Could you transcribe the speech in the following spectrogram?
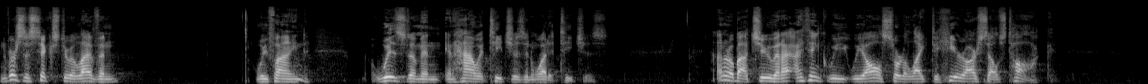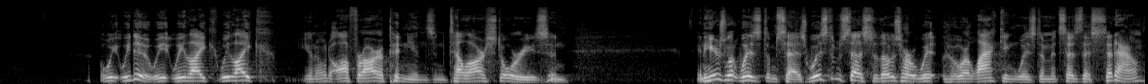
In verses 6 to 11, we find wisdom in, in how it teaches and what it teaches. I don't know about you, but I, I think we, we all sort of like to hear ourselves talk. We, we do. We, we, like, we like, you know, to offer our opinions and tell our stories. And, and here's what wisdom says wisdom says to those who are, who are lacking wisdom, it says this sit down,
